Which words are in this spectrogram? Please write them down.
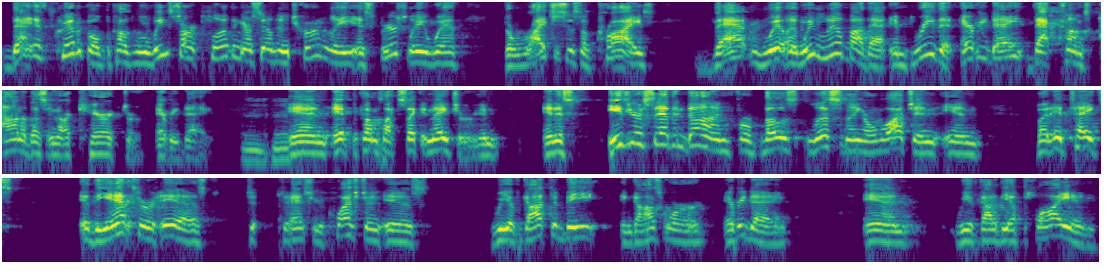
that is critical because when we start clothing ourselves internally and spiritually with the righteousness of Christ, that will, and we live by that and breathe it every day, that comes out of us in our character every day. Mm-hmm. And it becomes like second nature. And and it's easier said than done for those listening or watching. And but it takes the answer is to, to answer your question is we have got to be in God's word every day, and we have got to be applying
